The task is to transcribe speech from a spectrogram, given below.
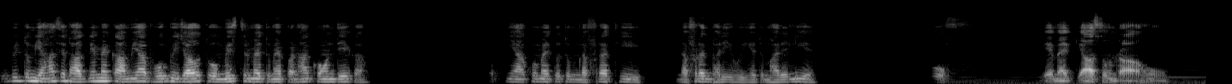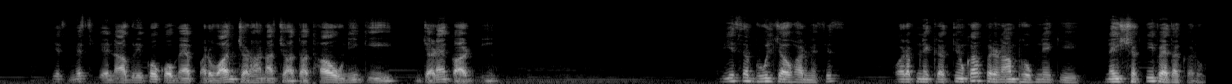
फिर भी तुम यहाँ से भागने में कामयाब हो भी जाओ तो मिस्र में तुम्हें पनाह कौन देगा? सबकी आँखों में तो तुम नफरत ही नफरत भरी हुई है तुम्हारे लिए। उफ, ये मैं क्या सुन रहा हूँ? जिस मिस्र के नागरिकों को मैं परवान चढ़ाना चाहता था, उन्हीं की जड़ें काट दी। अब ये सब भूल जाओ हारमेसिस, और अपने कृत्यों का परिणाम भोगने की नई शक्ति पैदा करो।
